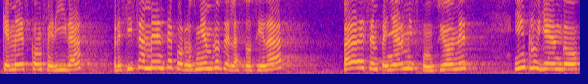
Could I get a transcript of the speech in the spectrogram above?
que me es conferida precisamente por los miembros de la sociedad para desempeñar mis funciones, incluyendo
